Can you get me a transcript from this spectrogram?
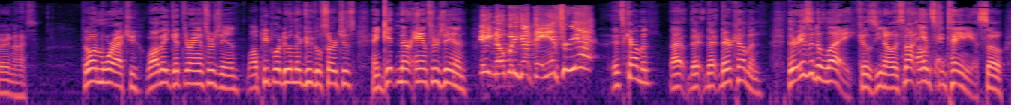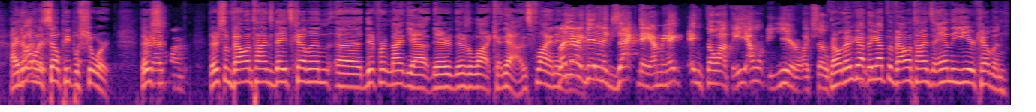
Very nice. Throwing more at you while they get their answers in, while people are doing their Google searches and getting their answers in. Ain't nobody got the answer yet. It's coming. Uh, they're, they're, they're, coming. There is a delay because you know it's not okay. instantaneous. So I don't want to sell people short. There's okay, there's some Valentine's dates coming. Uh, different night. Yeah, there there's a lot. Yeah, it's flying in. They gotta get an exact date. I mean, they, they can throw out the. I want the year. Like so. No, they got they got the Valentine's and the year coming.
